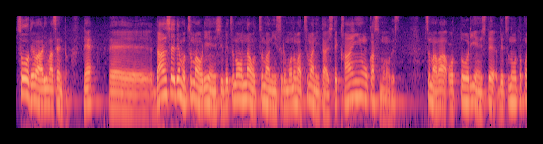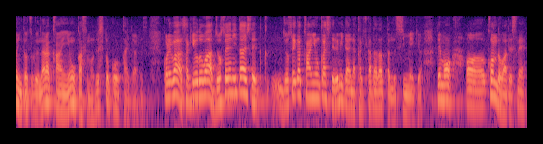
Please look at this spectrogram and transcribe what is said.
そうではありませんと。ね。えー、男性でも妻を離縁し別の女を妻にする者は妻に対して姦淫を犯すものです。妻は夫を離縁して別の男に嫁ぐなら姦淫を犯すのですとこう書いてあるんです。これは先ほどは女性に対して女性が寛容化しているみたいな書き方だったんです新明記は。でも今度はですね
